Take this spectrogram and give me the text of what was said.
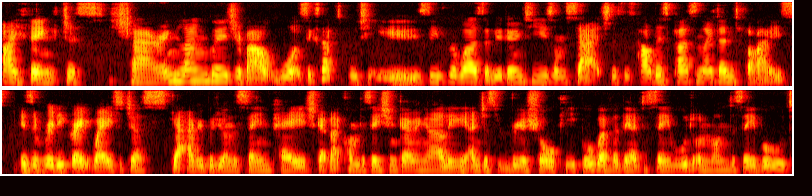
I think just sharing language about what's acceptable to use, these are the words that we're going to use on set, this is how this person identifies, is a really great way to just get everybody on the same page, get that conversation going early, and just reassure people, whether they are disabled or non disabled,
